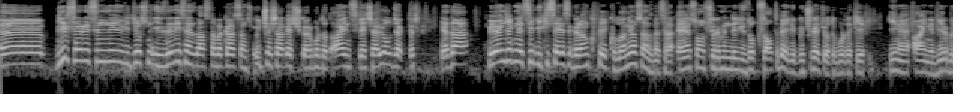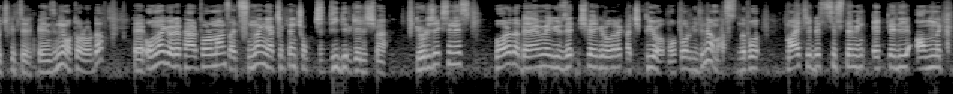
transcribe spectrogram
Ee, bir serisinin videosunu izlediyseniz aslına bakarsanız 3 aşağı 5 yukarı burada da aynısı geçerli olacaktır. Ya da bir önceki nesil 2 serisi Grand Coupe'yi kullanıyorsanız mesela en son sürümünde 136 beygir güç üretiyordu. Buradaki yine aynı 1.5 litrelik benzinli motor orada. Ee, ona göre performans açısından gerçekten çok ciddi bir gelişme göreceksiniz. Bu arada BMW 170 beygir olarak açıklıyor motor gücünü ama aslında bu hibrit sistemin eklediği anlık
